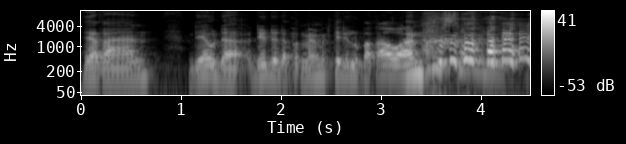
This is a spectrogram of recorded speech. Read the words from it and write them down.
ya kan. Dia udah dia udah dapat memek jadi lupa kawan.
